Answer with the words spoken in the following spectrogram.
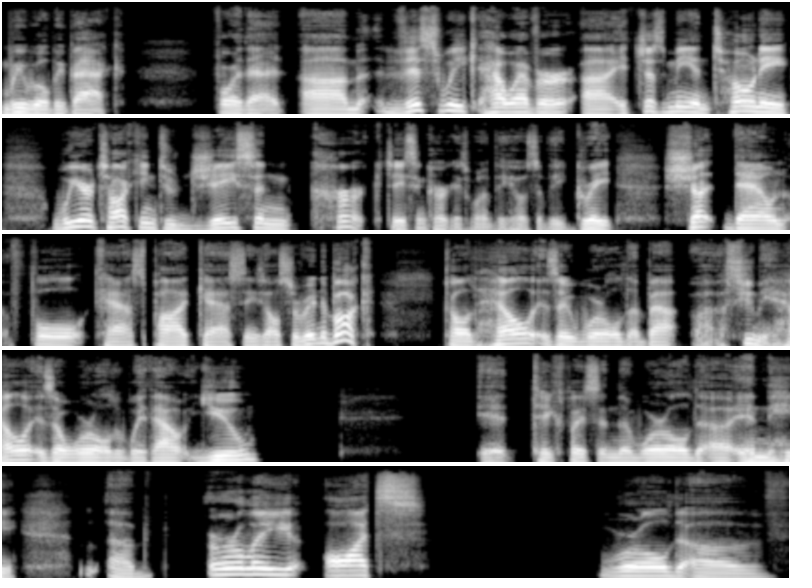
we will be back for that. Um, this week, however, uh, it's just me and Tony. We are talking to Jason Kirk. Jason Kirk is one of the hosts of the great Shutdown Fullcast podcast, and he's also written a book called "Hell Is a World About." Uh, excuse me, "Hell Is a World Without You." It takes place in the world uh, in the uh, early aughts world of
